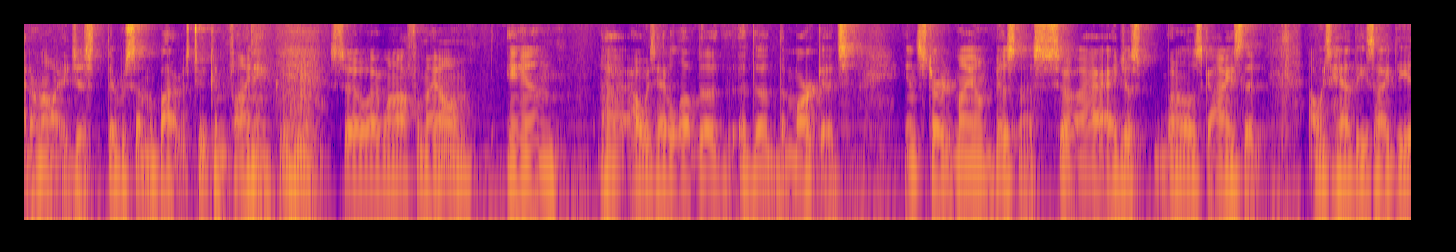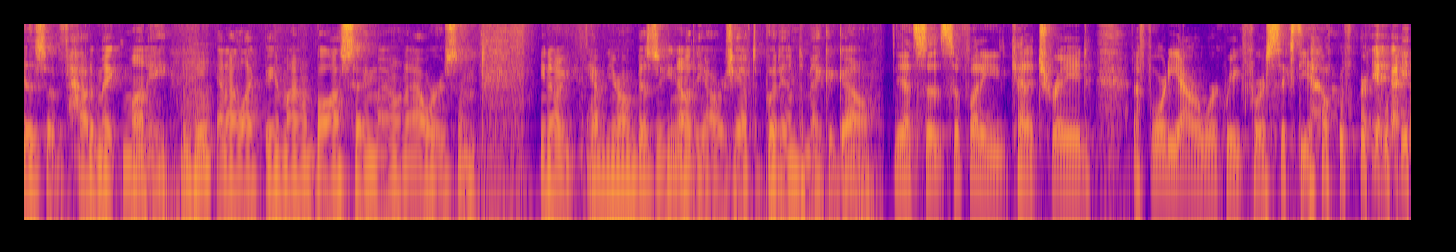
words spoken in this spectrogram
I don't know, it just, there was something about it that was too confining. So I went off on my own, and uh, I always had to love the, the the markets, and started my own business. So I, I just one of those guys that always had these ideas of how to make money, and I like being my own boss, setting my own hours, and you know having your own business. You know the hours you have to put in to make it go. Yeah, it's so, so funny. You kind of trade a 40 hour work week for a 60 hour work week.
